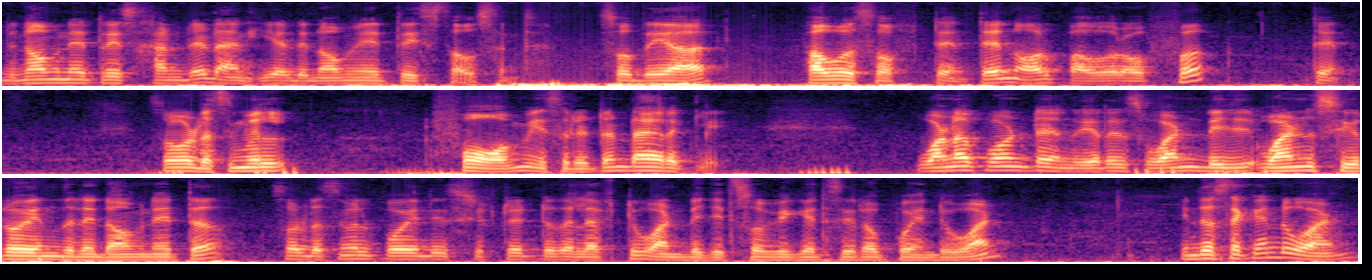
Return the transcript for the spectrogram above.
denominator is 100 and here denominator is 1000. So they are powers of 10, 10 or power of uh, 10. So decimal form is written directly. 1 upon 10, there is one digit, one zero in the denominator. So decimal point is shifted to the left to one digit. So we get 0.1. In the second one,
